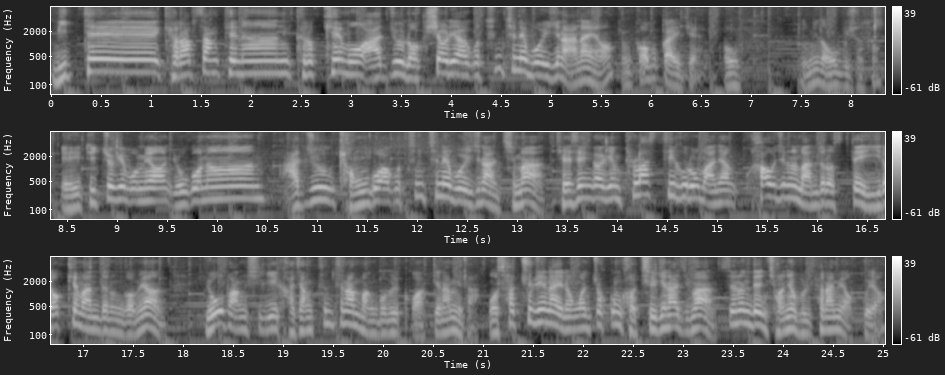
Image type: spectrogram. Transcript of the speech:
밑에 결합 상태는 그렇게 뭐 아주 럭셔리하고 튼튼해 보이진 않아요. 좀 꺼볼까 이제. 어우. 눈이 너무 부셔서 예, 이 뒤쪽에 보면 요거는 아주 견고하고 튼튼해 보이진 않지만 제 생각엔 플라스틱으로 만약 하우징을 만들었을 때 이렇게 만드는 거면 요 방식이 가장 튼튼한 방법일 것 같긴 합니다 뭐 사출이나 이런 건 조금 거칠긴 하지만 쓰는 데는 전혀 불편함이 없고요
